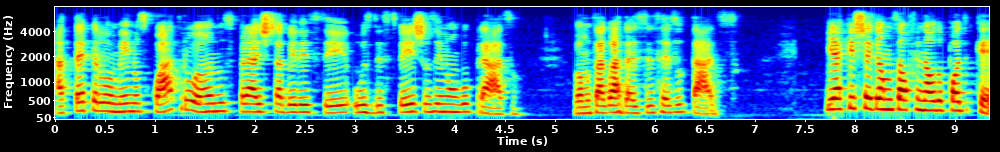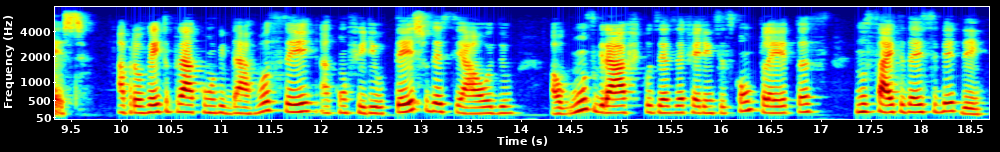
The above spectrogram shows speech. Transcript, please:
até pelo menos quatro anos para estabelecer os desfechos em longo prazo. Vamos aguardar esses resultados. E aqui chegamos ao final do podcast. Aproveito para convidar você a conferir o texto desse áudio, alguns gráficos e as referências completas no site da SBD.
